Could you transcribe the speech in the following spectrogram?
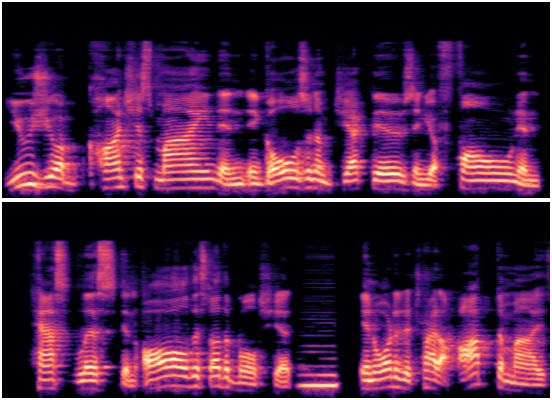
use your conscious mind and, and goals and objectives and your phone and task list and all this other bullshit mm. in order to try to optimize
